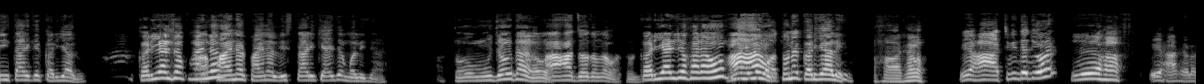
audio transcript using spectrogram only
વીસ તારીખે કરી આલું. કરી આલશો ફાઈનલ ફાઇનલ ફાઇનલ વીસ તારીખે આવી જાય મળી જાય. તો હું જઉં તાર હવે. હા હા જો તમને વાતો. કરી આલજો ખરા હો હા હા વાતો ને કરી આલે હા હેળો. એ હા આચવી દેજો એ હા. એ હા હેળો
